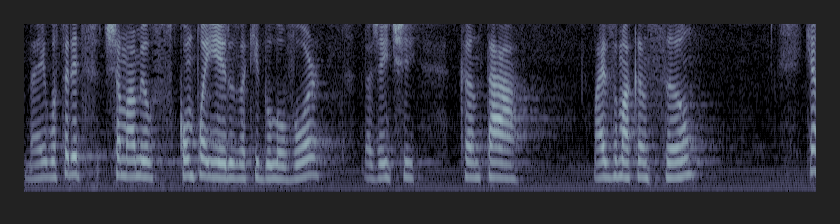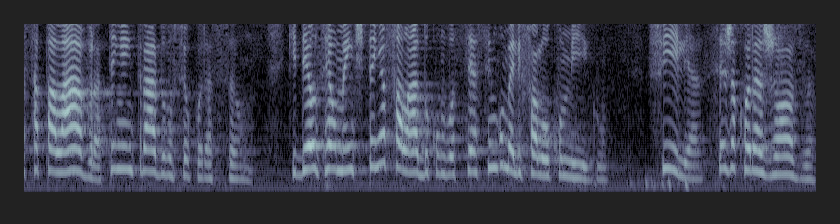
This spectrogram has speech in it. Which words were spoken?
Né? Eu gostaria de chamar meus companheiros aqui do louvor, para a gente cantar mais uma canção. Que essa palavra tenha entrado no seu coração. Que Deus realmente tenha falado com você, assim como Ele falou comigo. Filha, seja corajosa.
